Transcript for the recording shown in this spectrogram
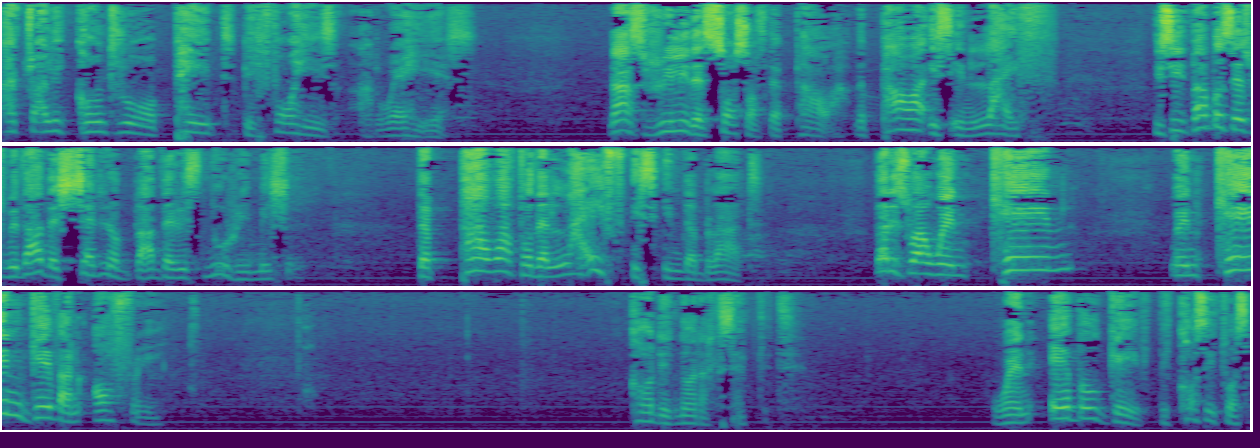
actually gone through or paid before he's at where he is. That's really the source of the power. The power is in life. You see, Bible says, without the shedding of blood, there is no remission. The power for the life is in the blood. That is why when Cain, when Cain gave an offering, God did not accept it. When Abel gave, because it was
